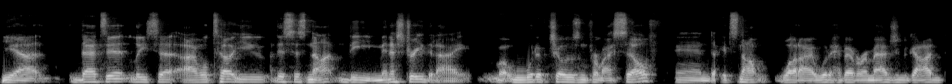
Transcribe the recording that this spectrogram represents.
Yeah, that's it, Lisa. I will tell you, this is not the ministry that I would have chosen for myself. And it's not what I would have ever imagined God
